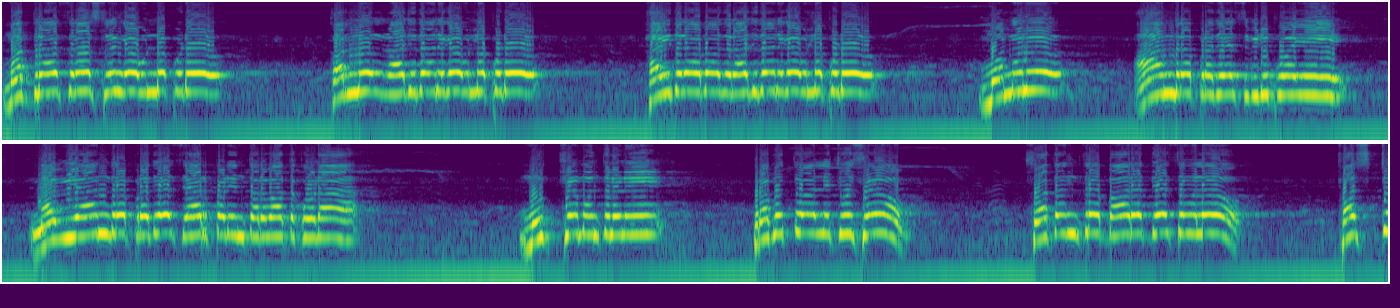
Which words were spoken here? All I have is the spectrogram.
మద్రాస్ రాష్ట్రంగా ఉన్నప్పుడు కర్నూలు రాజధానిగా ఉన్నప్పుడు హైదరాబాద్ రాజధానిగా ఉన్నప్పుడు మొన్నను ఆంధ్రప్రదేశ్ విడిపోయి నవ్యాంధ్రప్రదేశ్ ఏర్పడిన తర్వాత కూడా ముఖ్యమంత్రులని ప్రభుత్వాల్ని చూసాం. స్వతంత్ర భారతదేశంలో ఫస్ట్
